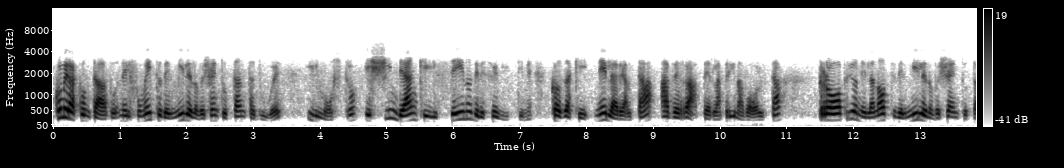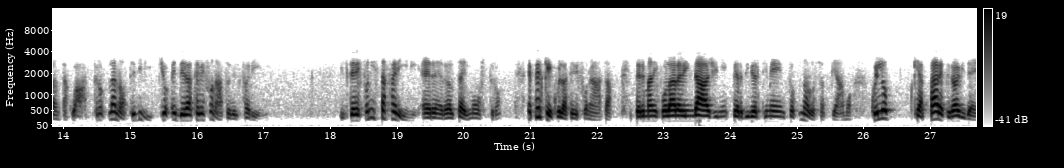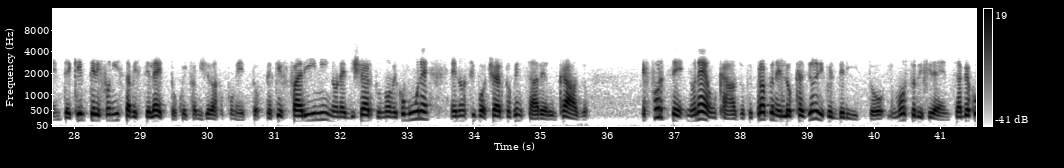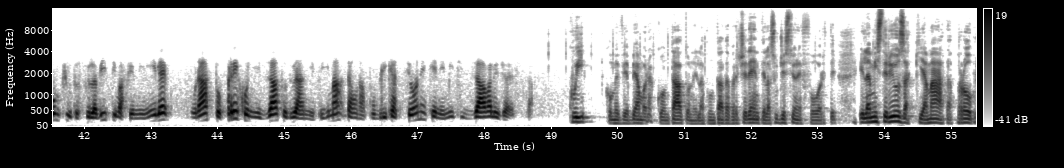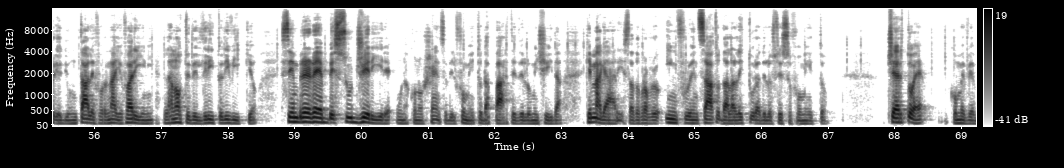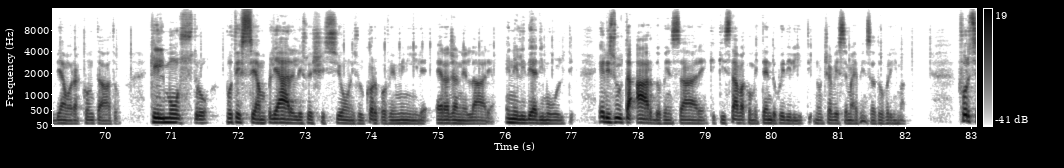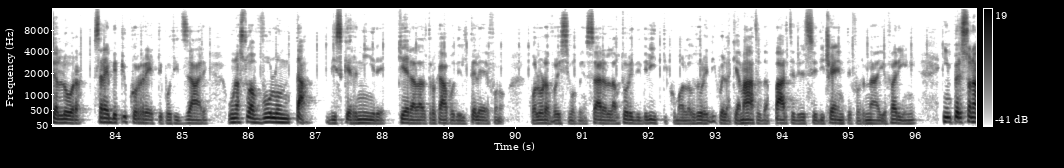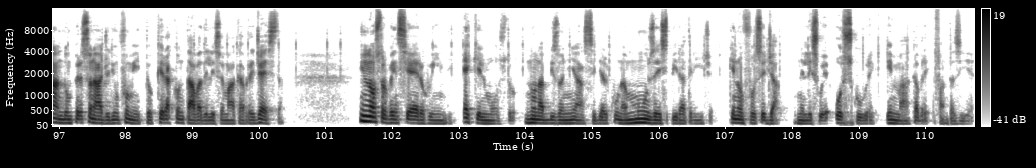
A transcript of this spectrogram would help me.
Come raccontato nel fumetto del 1982, il mostro escinde anche il seno delle sue vittime, cosa che nella realtà avverrà per la prima volta proprio nella notte del 1984, la notte di Vicchio e della telefonata del Farini. Il telefonista Farini era in realtà il mostro? E perché quella telefonata? Per manipolare le indagini? Per divertimento? Non lo sappiamo. Quello che appare però evidente è che il telefonista avesse letto quel famigerato fumetto, perché Farini non è di certo un nome comune e non si può certo pensare ad un caso. E forse non è un caso che proprio nell'occasione di quel delitto il mostro di Firenze abbia compiuto sulla vittima femminile un atto preconizzato due anni prima da una pubblicazione che ne mitizzava le gesta. Qui come vi abbiamo raccontato nella puntata precedente, la suggestione è forte e la misteriosa chiamata proprio di un tale fornaio Farini, la notte del delitto di Vicchio, sembrerebbe suggerire una conoscenza del fumetto da parte dell'omicida, che magari è stato proprio influenzato dalla lettura dello stesso fumetto. Certo è, come vi abbiamo raccontato, che il mostro potesse ampliare le sue scissioni sul corpo femminile era già nell'aria e nell'idea di molti, e risulta ardo pensare che chi stava commettendo quei delitti non ci avesse mai pensato prima. Forse allora sarebbe più corretto ipotizzare una sua volontà di schernire chi era l'altro capo del telefono, qualora volessimo pensare all'autore dei delitti come all'autore di quella chiamata da parte del sedicente fornaio Farini, impersonando un personaggio di un fumetto che raccontava delle sue macabre gesta. Il nostro pensiero, quindi, è che il mostro non abbisognasse di alcuna musa ispiratrice che non fosse già nelle sue oscure e macabre fantasie.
